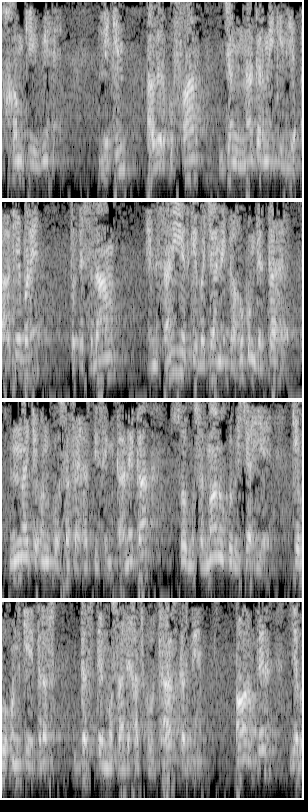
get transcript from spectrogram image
خم کیے ہوئے ہیں۔ لیکن اگر کفار جنگ نہ کرنے کے لیے آگے بڑھے تو اسلام انسانیت کے بچانے کا حکم دیتا ہے۔ نہ کہ ان کو سفید ہستی سے مٹانے کا۔ سو مسلمانوں کو بھی چاہیے کہ وہ ان کے طرف دست مصالحت کو دھاس کر دیں۔ اور پھر جب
